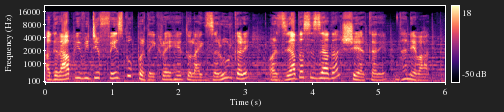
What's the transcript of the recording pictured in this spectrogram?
अगर आप ये वीडियो फेसबुक पर देख रहे हैं तो लाइक ज़रूर करें और ज़्यादा ऐसी ज़्यादा शेयर करें। धन्यवाद।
